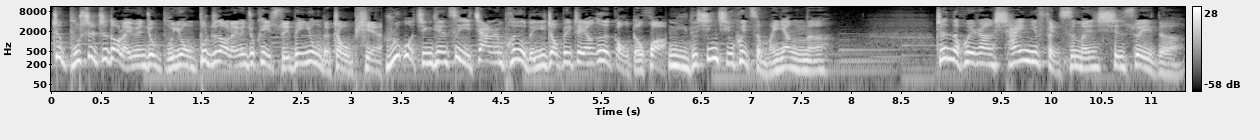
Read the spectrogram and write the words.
这不是知道来源就不用，不知道来源就可以随便用的照片。如果今天自己家人朋友的遗照被这样恶搞的话，你的心情会怎么样呢？真的会让 Shiny 粉丝们心碎的。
